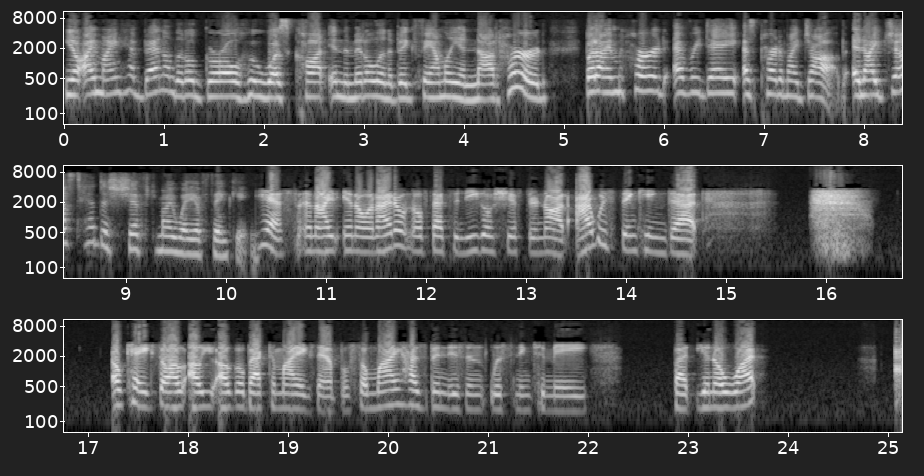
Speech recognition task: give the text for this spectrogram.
you know, I might have been a little girl who was caught in the middle in a big family and not heard, but I'm heard every day as part of my job. And I just had to shift my way of thinking. Yes, and I, you know, and I don't know if that's an ego shift or not. I was thinking that. Okay, so I'll, I'll I'll go back to my example. So my husband isn't listening to me, but you know what? I-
